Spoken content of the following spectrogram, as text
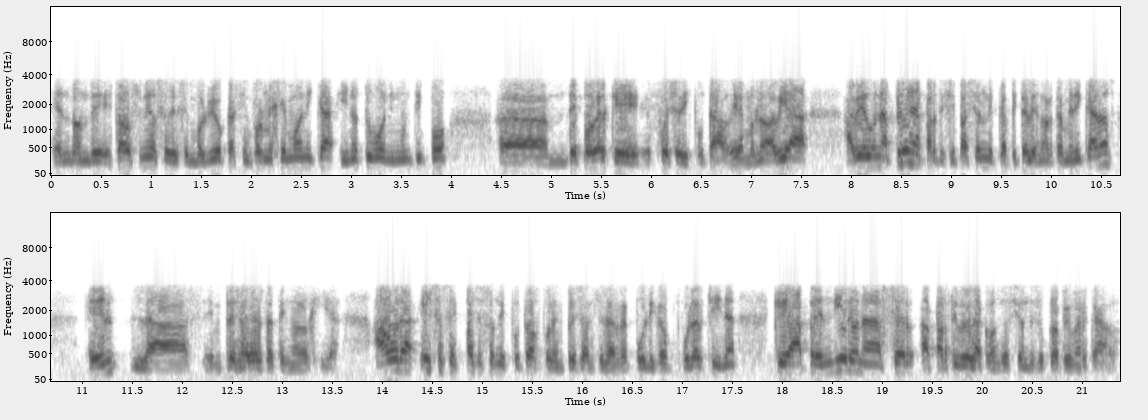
en donde Estados Unidos se desenvolvió casi en forma hegemónica y no tuvo ningún tipo ah, de poder que fuese disputado, digamos, no había había una plena participación de capitales norteamericanos en las empresas de alta tecnología. Ahora esos espacios son disputados por empresas de la República Popular China que aprendieron a hacer a partir de la concesión de su propio mercado.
